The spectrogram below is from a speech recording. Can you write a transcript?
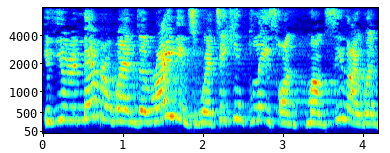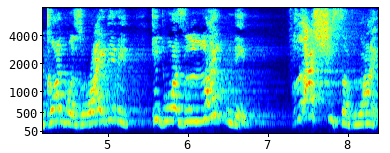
If you remember when the writings were taking place on Mount Sinai, when God was writing it, it was lightning, flashes of light.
